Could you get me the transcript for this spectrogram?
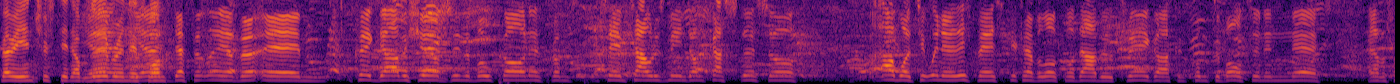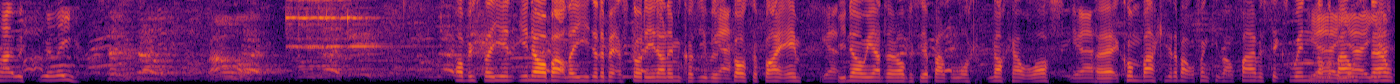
very interested observer yeah, in this yeah, one. definitely. I've, uh, um, Craig Derbyshire, obviously in the blue corner, from the same town as me in Doncaster, so I want it winner of this basically. I can have a local derby with Craig, or I can come to Bolton and, uh, and have a fight with, with Lee. Obviously, you, you know about Lee. You did a bit of studying on him because you were Yeah. supposed to fight him. Yeah. You know he had uh, obviously a bad lock, knockout loss. Yeah. Uh, come back. He's had about I think about five or six wins on the bounce yeah, now.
